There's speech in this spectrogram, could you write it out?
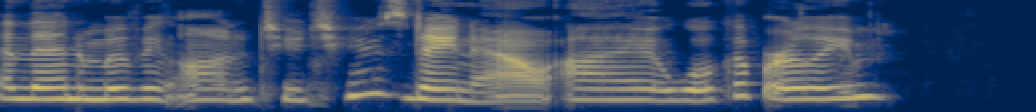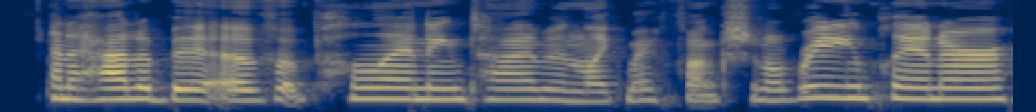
And then moving on to Tuesday now, I woke up early and I had a bit of a planning time in like my functional reading planner.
